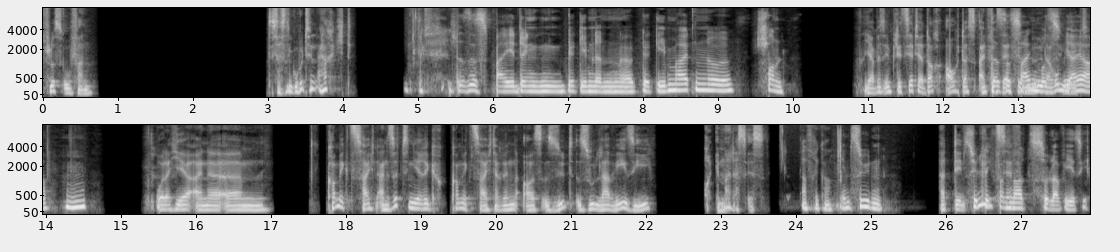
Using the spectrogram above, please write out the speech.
Flussufern. Ist das eine gute Nachricht? Das ist bei den gegebenen äh, Gegebenheiten äh, schon. Ja, aber es impliziert ja doch auch, dass einfach Dass sehr es viel sein Müll muss. da rumliegt. Ja, ja. Mhm. Oder hier eine ähm, Comiczeichen, eine 17-jährige Comiczeichnerin aus Süd-Sulawesi, wo immer das ist, Afrika. Im Süden. hat den Südlich von UNICEF Nord-Sulawesi.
